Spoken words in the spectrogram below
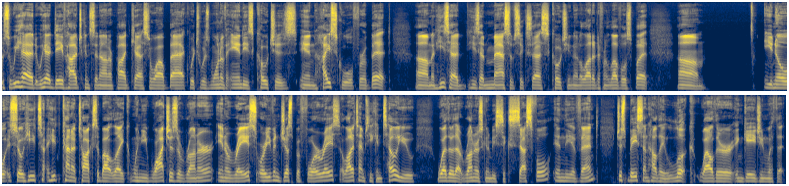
so we had we had Dave Hodgkinson on our podcast a while back, which was one of Andy's coaches in high school for a bit, um, and he's had he's had massive success coaching at a lot of different levels. But um, you know, so he t- he kind of talks about like when he watches a runner in a race or even just before a race, a lot of times he can tell you whether that runner is going to be successful in the event just based on how they look while they're engaging with it.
